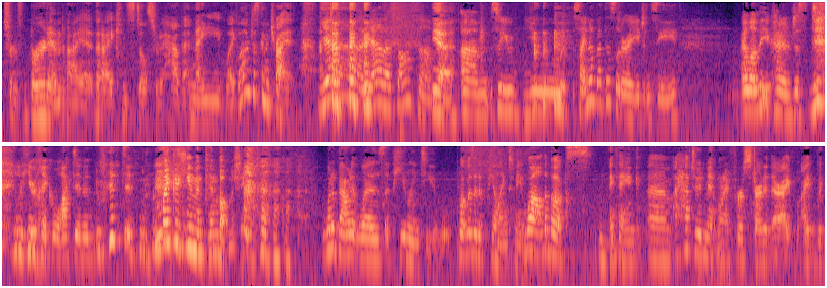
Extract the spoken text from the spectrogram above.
sort of burdened by it that I can still sort of have that naive, like, well, I'm just going to try it. yeah, yeah, that's awesome. Yeah. Um, so you you sign up at this literary agency. I love that you kind of just you like walked in and did. Like a human pinball machine. what about it was appealing to you? What was it appealing to me? Well, the books, Mhm. I think. Um, I have to admit, when I first started there, I, I would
